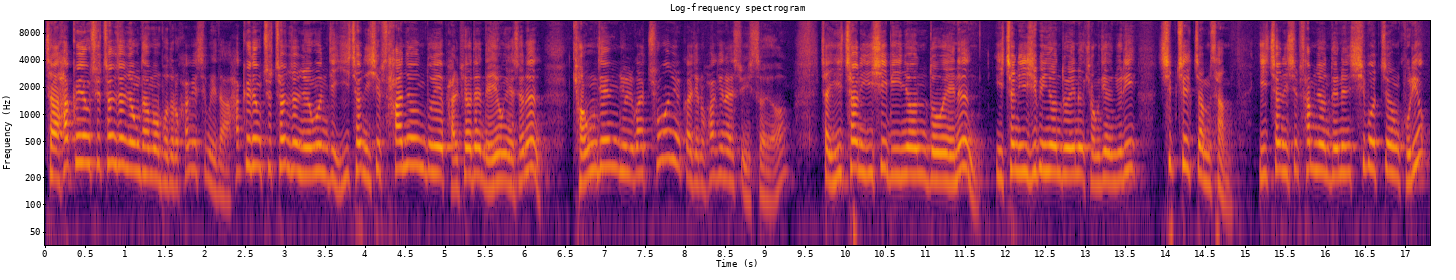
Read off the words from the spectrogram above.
자, 학교형 추천 전형도 한번 보도록 하겠습니다. 학교형 추천 전형은 이제 2024년도에 발표된 내용에서는 경쟁률과 충원율까지는 확인할 수 있어요. 자, 2022년도에는 2022년도에는 경쟁률이 17.3, 2023년도에는 15.96,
